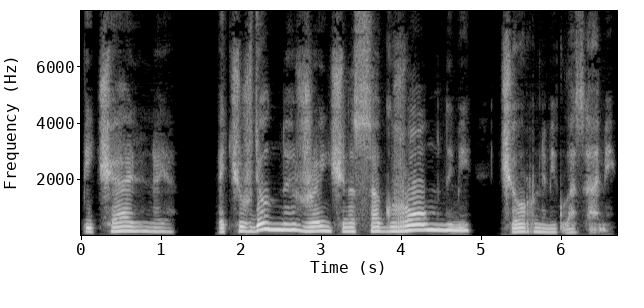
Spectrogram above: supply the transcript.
печальная, отчужденная женщина с огромными черными глазами.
